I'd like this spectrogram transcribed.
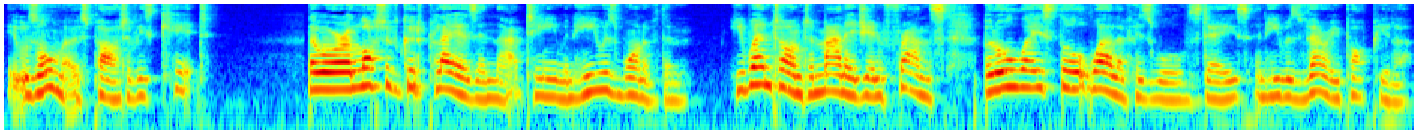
It was almost part of his kit. There were a lot of good players in that team, and he was one of them. He went on to manage in France, but always thought well of his Wolves days, and he was very popular.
